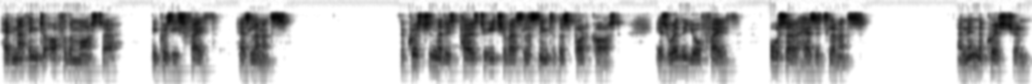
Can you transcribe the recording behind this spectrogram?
had nothing to offer the master because his faith has limits. The question that is posed to each of us listening to this podcast is whether your faith also has its limits. And then the question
